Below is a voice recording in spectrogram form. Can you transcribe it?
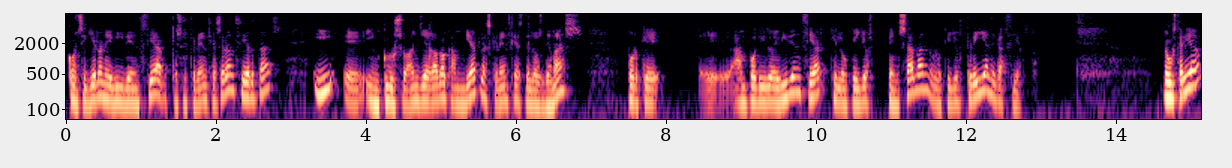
consiguieron evidenciar que sus creencias eran ciertas y eh, incluso han llegado a cambiar las creencias de los demás porque eh, han podido evidenciar que lo que ellos pensaban o lo que ellos creían era cierto. Me gustaría,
